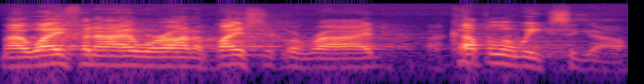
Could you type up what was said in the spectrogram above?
My wife and I were on a bicycle ride a couple of weeks ago.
